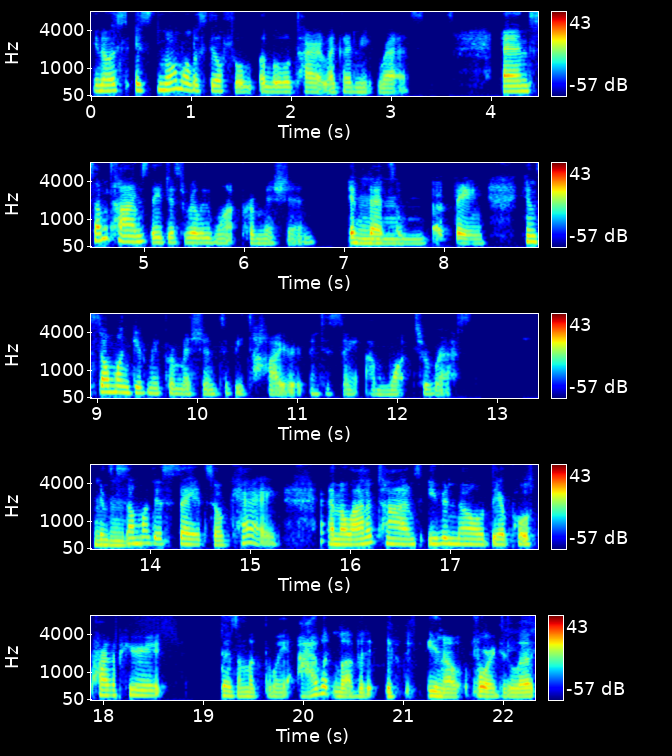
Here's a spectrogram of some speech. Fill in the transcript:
You know it's, it's normal to still feel a little tired like i need rest. And sometimes they just really want permission if mm. that's a, mm. a thing. Can someone give me permission to be tired and to say i want to rest can mm-hmm. someone just say it's okay? And a lot of times, even though their postpartum period doesn't look the way I would love it if you know for it to look,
